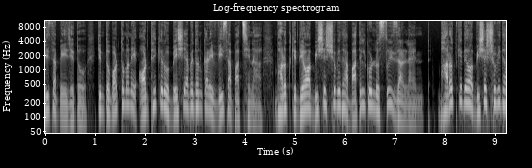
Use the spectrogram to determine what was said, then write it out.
ভিসা পেয়ে যেত, কিন্তু বর্তমানে অর্ধেকেরও বেশি আবেদনকারী ভিসা পাচ্ছে না। ভারতকে দেওয়া বিশেষ সুবিধা বাতিল করল সুইজারল্যান্ড। ভারতকে দেওয়া বিশেষ সুবিধা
